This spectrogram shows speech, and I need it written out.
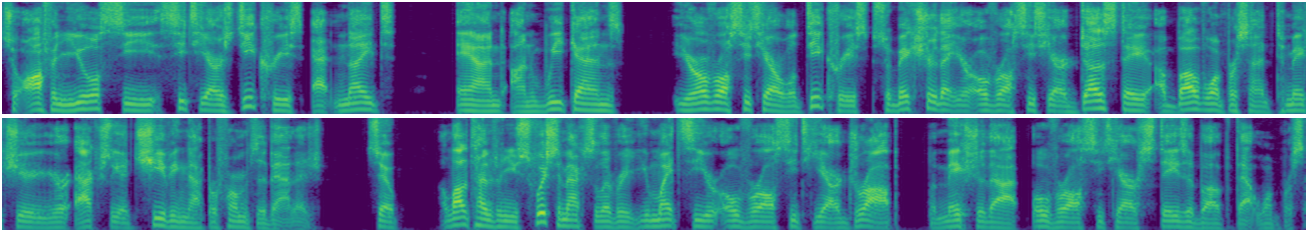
So often you'll see CTRs decrease at night and on weekends your overall CTR will decrease. So make sure that your overall CTR does stay above 1% to make sure you're actually achieving that performance advantage. So a lot of times when you switch to max delivery, you might see your overall CTR drop, but make sure that overall CTR stays above that 1%.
